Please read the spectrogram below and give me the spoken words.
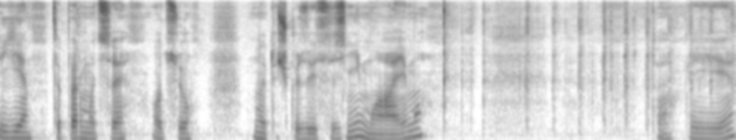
Є. Тепер ми це оцю ниточку звідси знімаємо. Так, є.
